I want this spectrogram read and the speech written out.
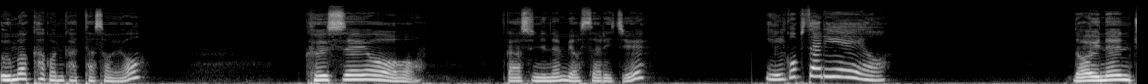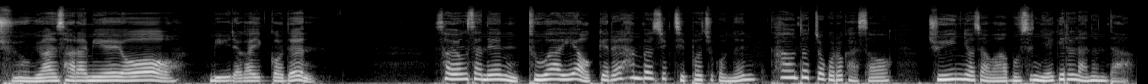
음악학원 같아서요? 글쎄요. 가순이는 몇 살이지? 일곱 살이에요. 너희는 중요한 사람이에요. 미래가 있거든. 서영사는 두 아이의 어깨를 한 번씩 짚어주고는 카운터 쪽으로 가서 주인 여자와 무슨 얘기를 나눈다.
